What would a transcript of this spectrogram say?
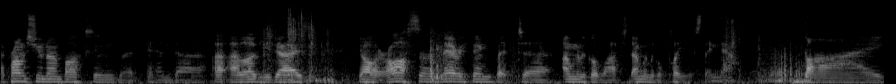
I promised you an unboxing, but and uh, I, I love you guys. Y'all are awesome and everything, but uh, I'm gonna go watch. I'm gonna go play this thing now. Bye.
